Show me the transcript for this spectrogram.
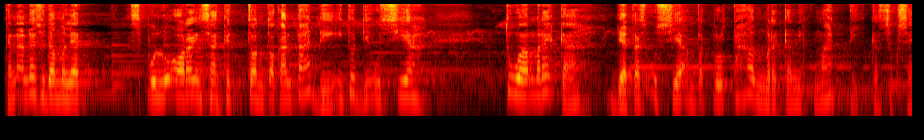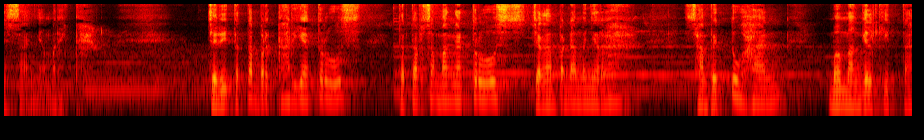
Karena Anda sudah melihat 10 orang yang saya contohkan tadi itu di usia tua mereka, di atas usia 40 tahun mereka nikmati kesuksesannya mereka. Jadi tetap berkarya terus, tetap semangat terus, jangan pernah menyerah. Sampai Tuhan memanggil kita,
